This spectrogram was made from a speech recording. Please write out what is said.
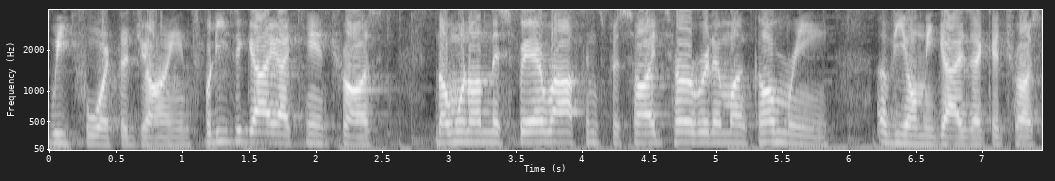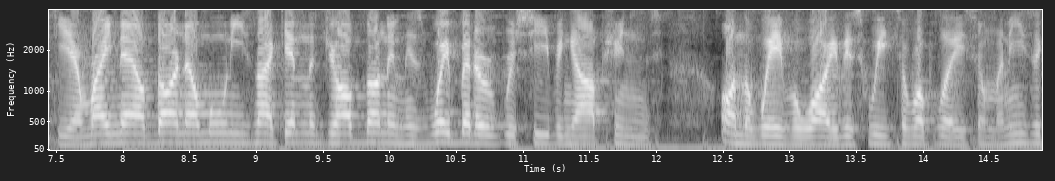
week four at the Giants, but he's a guy I can't trust. No one on this Bear offense besides Herbert and Montgomery are the only guys I could trust here. And right now, Darnell Mooney's not getting the job done, and his way better receiving options on the waiver wire this week to replace him. And he's a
